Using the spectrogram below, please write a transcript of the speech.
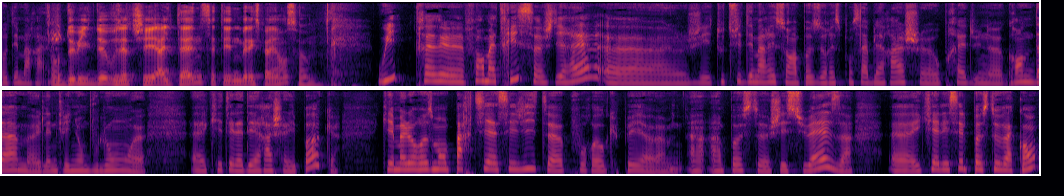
au démarrage. En 2002, vous êtes chez Alten, c'était une belle expérience? Oui, très formatrice, je dirais. j'ai tout de suite démarré sur un poste de responsable RH auprès d'une grande dame, Hélène Grignon-Boulon, qui était la DRH à l'époque qui est malheureusement parti assez vite euh, pour euh, occuper euh, un, poste chez Suez et qui a laissé le poste vacant.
